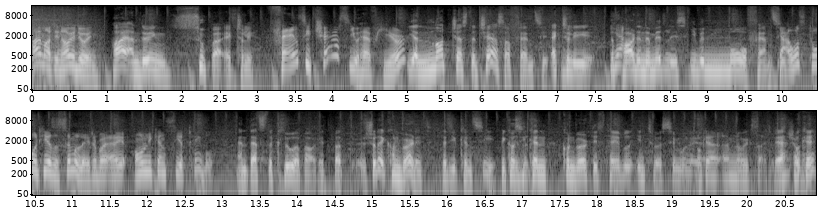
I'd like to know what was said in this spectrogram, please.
Hi Martin, how are you doing? Hi, I'm doing super actually. Fancy chairs you have here. Yeah, not just the chairs are fancy. Actually, the Yeah. part in the middle is even more fancy. Yeah, I was told here's a simulator, but I only can see a table. And that's the clue about it. But uh, should I convert it that you can see? Because Is you it- can convert this table into a simulator. Okay, I'm now excited. Yeah, Show me. okay.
